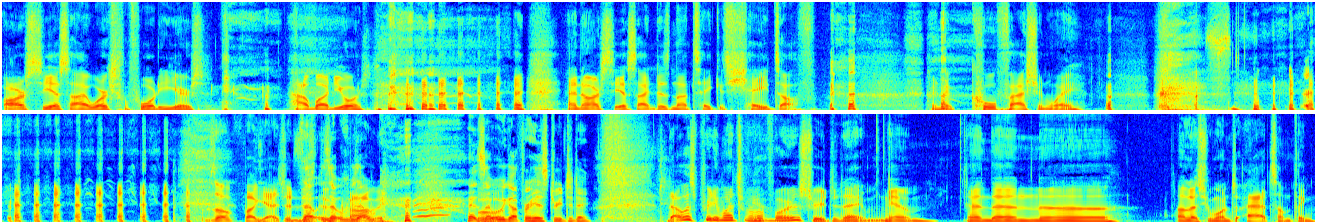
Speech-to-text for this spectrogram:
our CSI works for 40 years. How about yours? and our CSI does not take its shades off in a cool fashion way. so fuck yeah, I should Is that- is that- is. That what we got for history today? That was pretty much for, Yeah. for history today. Yeah. And then, uh, unless you want to add something,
